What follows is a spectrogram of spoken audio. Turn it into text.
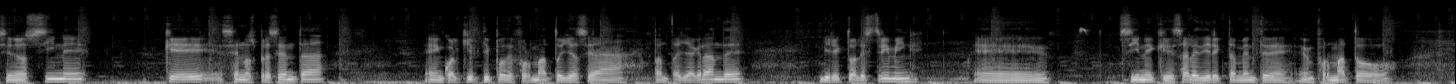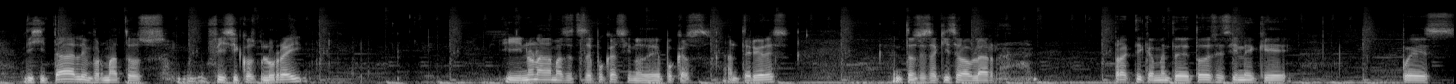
sino cine que se nos presenta en cualquier tipo de formato, ya sea pantalla grande, directo al streaming, eh, cine que sale directamente en formato digital, en formatos físicos Blu-ray. Y no nada más de estas épocas, sino de épocas anteriores. Entonces aquí se va a hablar prácticamente de todo ese cine que pues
